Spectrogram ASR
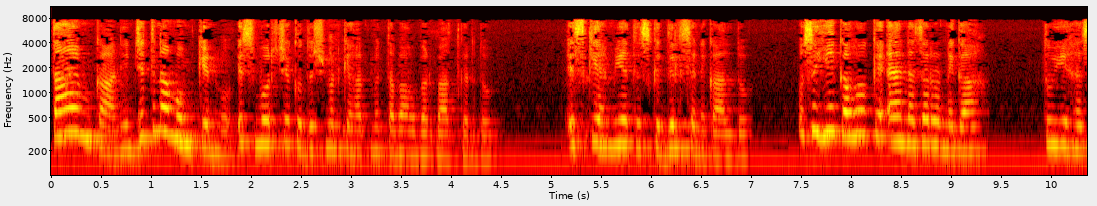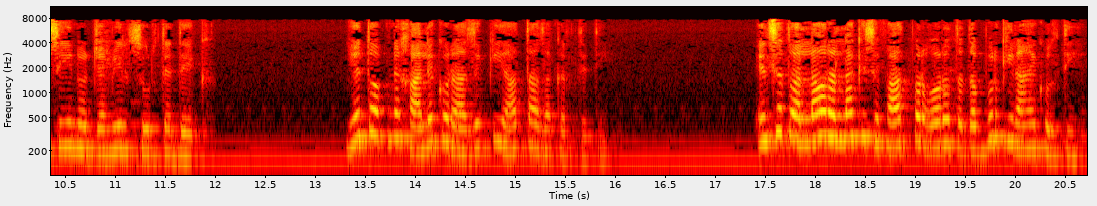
تا امکان جتنا ممکن ہو، اس مورچے کو دشمن کے حق میں تباہ و برباد کر دو۔ اس کی اہمیت اس کے دل سے نکال دو۔ اسے یہ کہو کہ اے نظر اور نگاہ تو یہ حسین اور جمیل صورتیں دیکھ۔ یہ تو اپنے خالق اور رازق کی یاد تازہ کرتے تھی ان سے تو اللہ اور اللہ کی صفات پر غور و تدبر کی راہیں کھلتی ہیں۔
